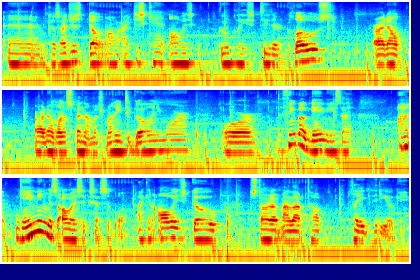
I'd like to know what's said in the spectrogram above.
and because I just don't I just can't always go places. It's either closed or I don't or I don't want to spend that much money to go anymore or the thing about gaming is that I, gaming is always accessible. I can always go start up my laptop, play video game.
